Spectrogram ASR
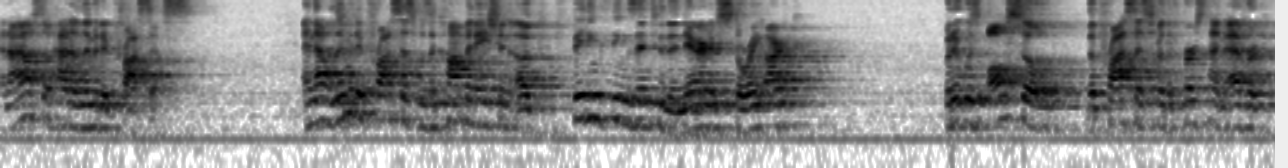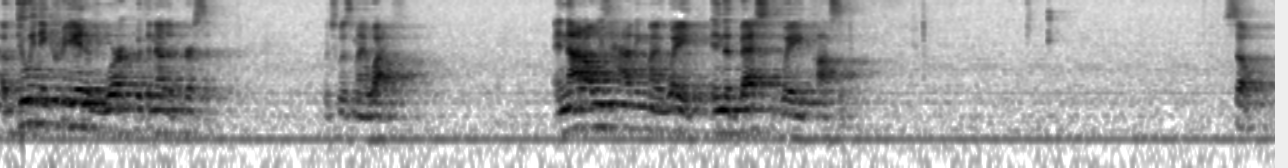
And I also had a limited process. And that limited process was a combination of fitting things into the narrative story arc, but it was also the process for the first time ever of doing a creative work with another person, which was my wife. And not always having my way in the best way possible. So,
